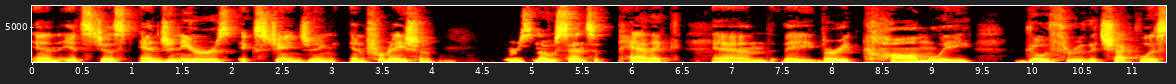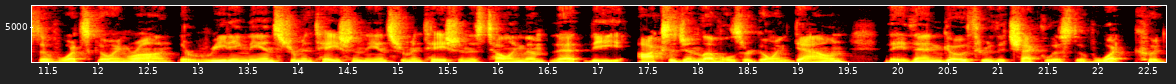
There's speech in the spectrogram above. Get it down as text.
And it's just engineers exchanging information. There's no sense of panic and they very calmly go through the checklist of what's going wrong. They're reading the instrumentation. The instrumentation is telling them that the oxygen levels are going down. They then go through the checklist of what could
